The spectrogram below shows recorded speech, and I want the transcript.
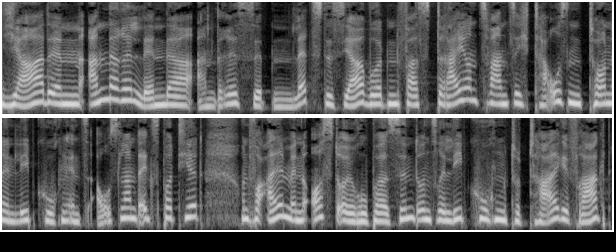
Ja, denn andere Länder, andere Sitten. Letztes Jahr wurden fast 23.000 Tonnen Lebkuchen ins Ausland exportiert und vor allem in Osteuropa sind unsere Lebkuchen total gefragt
